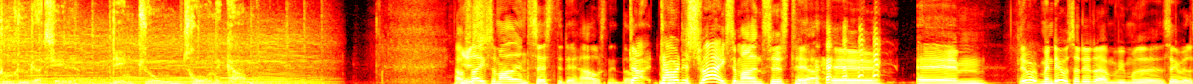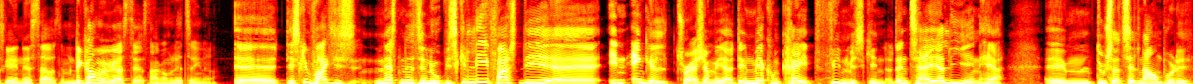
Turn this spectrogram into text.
Du lytter til Den tunge tronekamp. Der var yes. Yes. så ikke så meget incest i det her afsnit, dog. Der, der var desværre ikke så meget incest her. øh, øh, Det, var- men det er jo så det, der vi må se, hvad der sker i næste afsnit. Men det kommer vi også til at snakke om lidt senere. Øh, det skal vi faktisk næsten ned til nu. Vi skal lige først lige øh, en enkelt trasher mere. Det er en mere konkret filmiskin, og den tager jeg lige ind her. Øhm, du satte selv navn på det,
